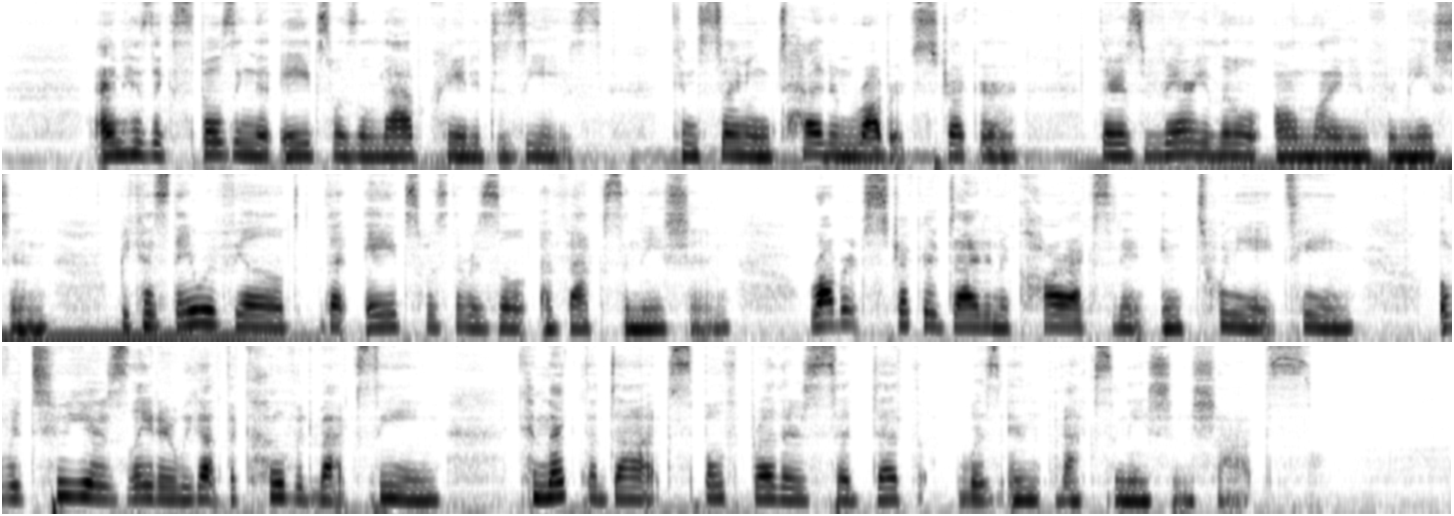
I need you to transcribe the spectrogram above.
and his exposing that AIDS was a lab created disease. Concerning Ted and Robert Strecker, there is very little online information because they revealed that AIDS was the result of vaccination Robert Strecker died in a car accident in 2018. Over two years later, we got the COVID vaccine. Connect the dots. Both brothers said death was in vaccination shots.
